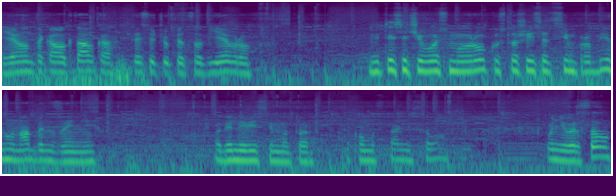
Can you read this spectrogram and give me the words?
Є вон така октавка 1500 євро. 2008 року 167 пробігу на бензині. 1,8 мотор в такому стані село. Універсал.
